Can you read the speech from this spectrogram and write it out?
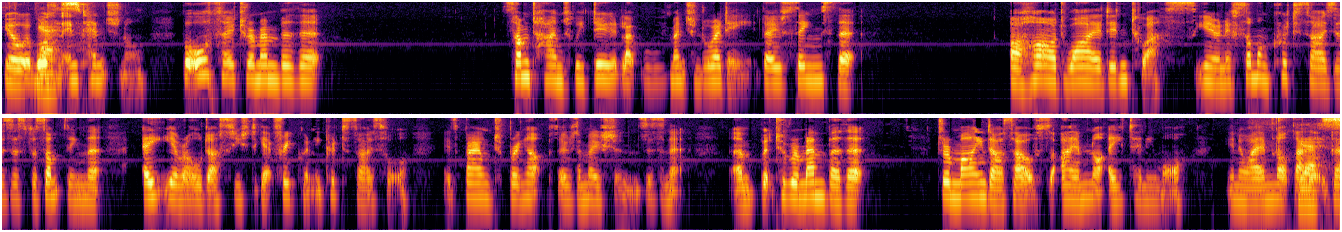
you know, it wasn't yes. intentional. But also to remember that sometimes we do, like we've mentioned already, those things that are hardwired into us. You know, and if someone criticizes us for something that eight year old us used to get frequently criticized for, it's bound to bring up those emotions, isn't it? Um, but to remember that, to remind ourselves that I am not eight anymore. You know, I am not that yes. little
